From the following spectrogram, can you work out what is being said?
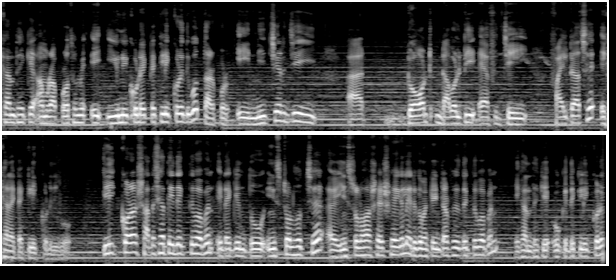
এখান থেকে আমরা প্রথমে এই ইউনিকোডে একটা ক্লিক করে দিব, তারপর এই নিচের যেই ডট ডাবল টি এফ যেই ফাইলটা আছে, এখানে একটা ক্লিক করে দিব। ক্লিক করার সাথে সাথেই দেখতে পাবেন, এটা কিন্তু ইনস্টল হচ্ছে। ইনস্টল হওয়া শেষ হয়ে গেলে এরকম একটা ইন্টারফেস দেখতে পাবেন। এখান থেকে ওকেতে ক্লিক করে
